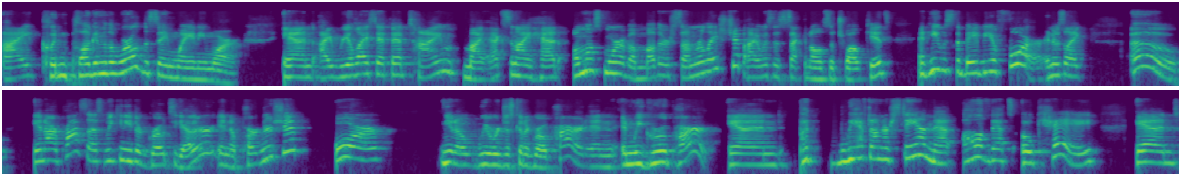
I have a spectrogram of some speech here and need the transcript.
I couldn't plug into the world the same way anymore. And I realized at that time, my ex and I had almost more of a mother son relationship. I was the second oldest of 12 kids, and he was the baby of four. And it was like, oh, in our process, we can either grow together in a partnership or you know we were just going to grow apart and and we grew apart and but we have to understand that all of that's okay and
